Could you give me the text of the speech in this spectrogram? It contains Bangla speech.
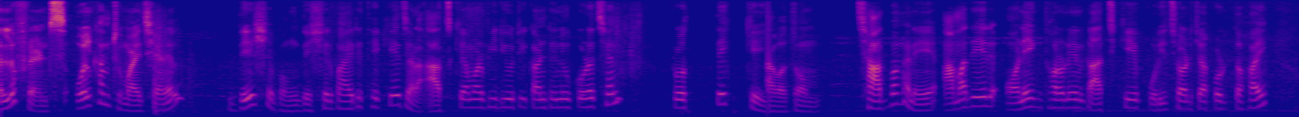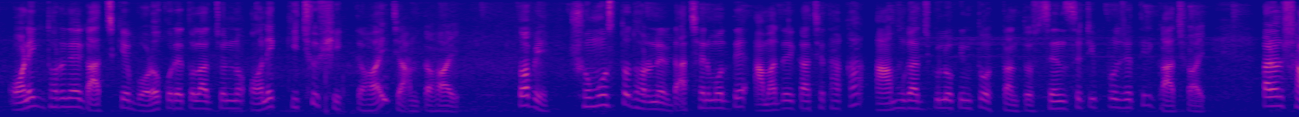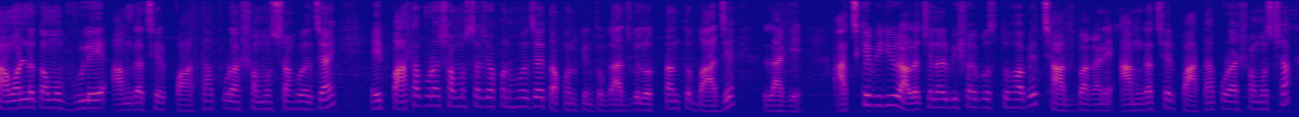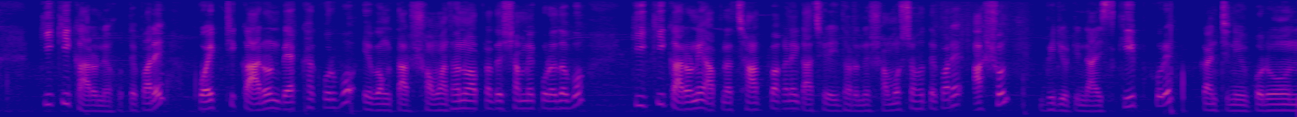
Hello friends welcome to my channel দেশ এবং দেশের বাইরে থেকে যারা আজকে আমার ভিডিওটি কন্টিনিউ করেছেন, প্রত্যেককেই স্বাগতম। ছাদ বাগানে আমাদের অনেক ধরনের গাছকে পরিচর্যা করতে হয়, অনেক ধরনের গাছকে বড় করে তোলার জন্য অনেক কিছু শিখতে হয়, জানতে হয়। তবে সমস্ত ধরনের গাছের মধ্যে আমাদের কাছে থাকা আম গাছগুলো কিন্তু অত্যন্ত সেন্সিটিভ প্রজাতির গাছ হয়। কারণ সামান্যতম ভুলে আম গাছের পাতা পোড়া সমস্যা হয়ে যায়। এই পাতা পোড়া সমস্যা যখন হয়ে যায়, তখন কিন্তু গাছগুলো অত্যন্ত বাজে লাগে। আজকের ভিডিওর আলোচনার বিষয়বস্তু হবে ছাদ বাগানে আম গাছের পাতা পোড়া সমস্যা কি কি কারণে হতে পারে, কয়েকটি কারণ ব্যাখ্যা করব এবং তার সমাধানও আপনাদের সামনে করে দেব। কি কি কারণে আপনার ছাদ বাগানে গাছের এই ধরনের সমস্যা হতে পারে, আসুন ভিডিওটি না স্কিপ করে কন্টিনিউ করুন।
